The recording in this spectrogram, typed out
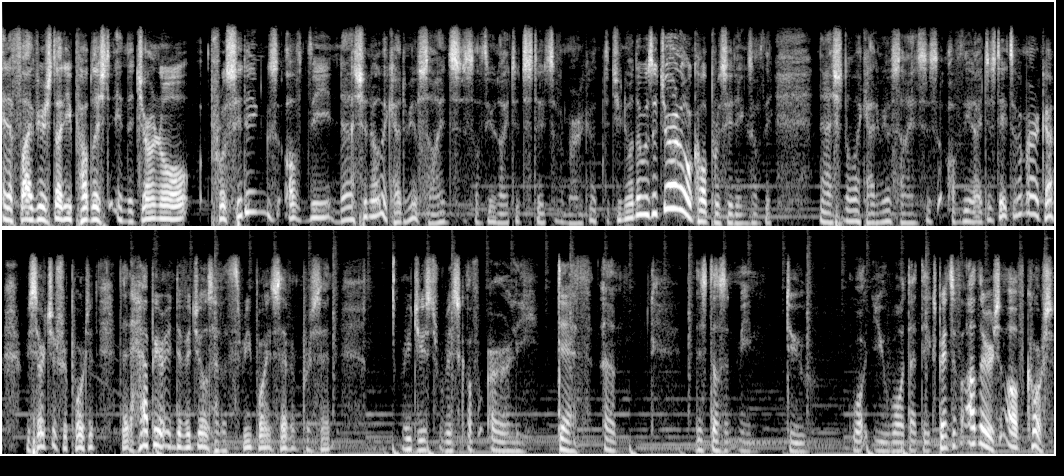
In a five-year study published in the journal Proceedings of the National Academy of Sciences of the United States of America. Did you know there was a journal called Proceedings of the National Academy of Sciences of the United States of America, researchers reported that happier individuals have a 3.7% reduced risk of early death. Um, this doesn't mean do what you want at the expense of others, of course.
